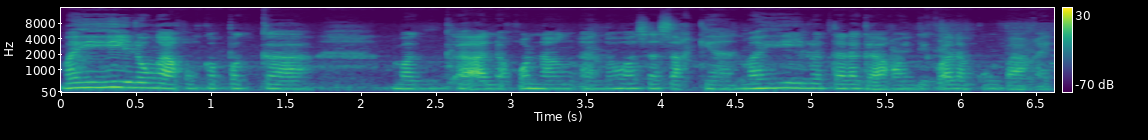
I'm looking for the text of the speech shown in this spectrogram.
mahihilo nga ako kapag ka mag ano ko ng ano sasakyan. Mahihilo talaga ako hindi ko alam kung bakit.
